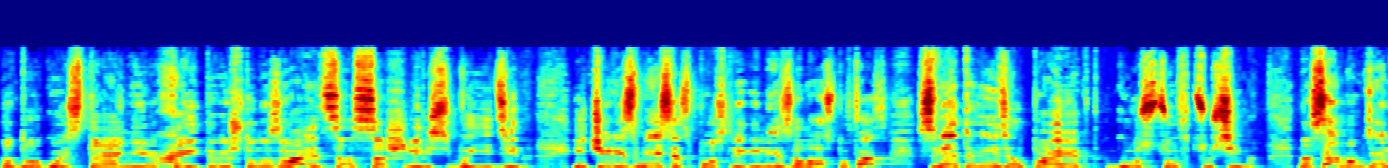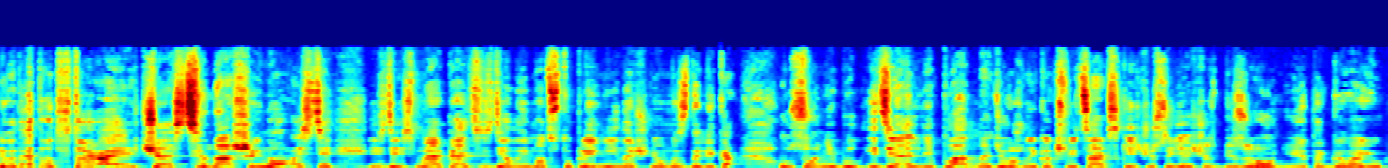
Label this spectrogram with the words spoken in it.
на другой стороне хейтеры, что называется, сошлись воедино. И через месяц после релиза Last of Us Свет увидел проект Ghost of Tsushima. На самом деле, вот это вот вторая часть нашей новости, и здесь мы опять сделаем отступление и начнем издалека. У Sony был идеальный план, надежный как швейцарские часы, я сейчас без иронии это говорю.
